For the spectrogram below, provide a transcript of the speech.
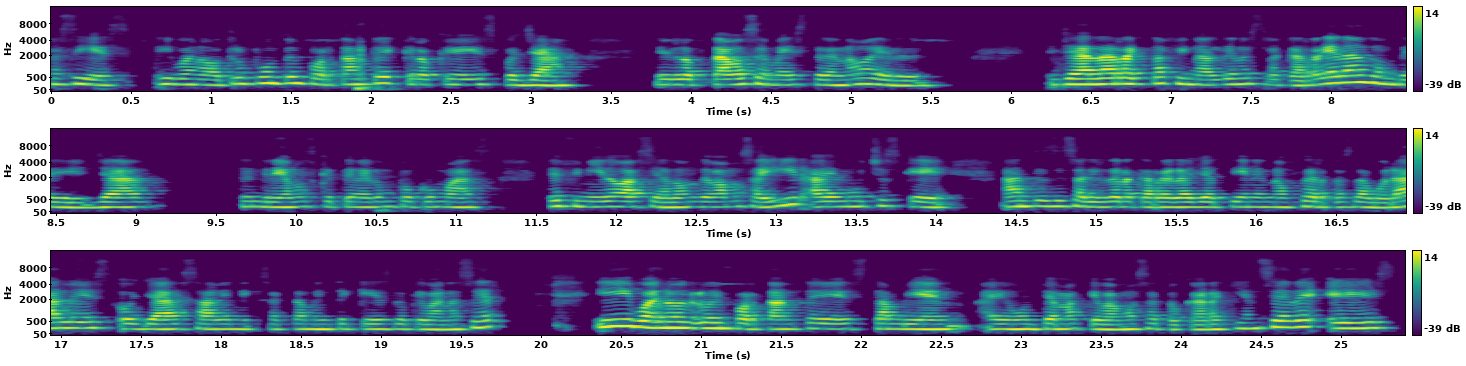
Así es. Y bueno, otro punto importante creo que es pues ya el octavo semestre, ¿no? El, ya la recta final de nuestra carrera, donde ya tendríamos que tener un poco más definido hacia dónde vamos a ir. Hay muchos que antes de salir de la carrera ya tienen ofertas laborales o ya saben exactamente qué es lo que van a hacer. Y bueno, lo importante es también eh, un tema que vamos a tocar aquí en sede, es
